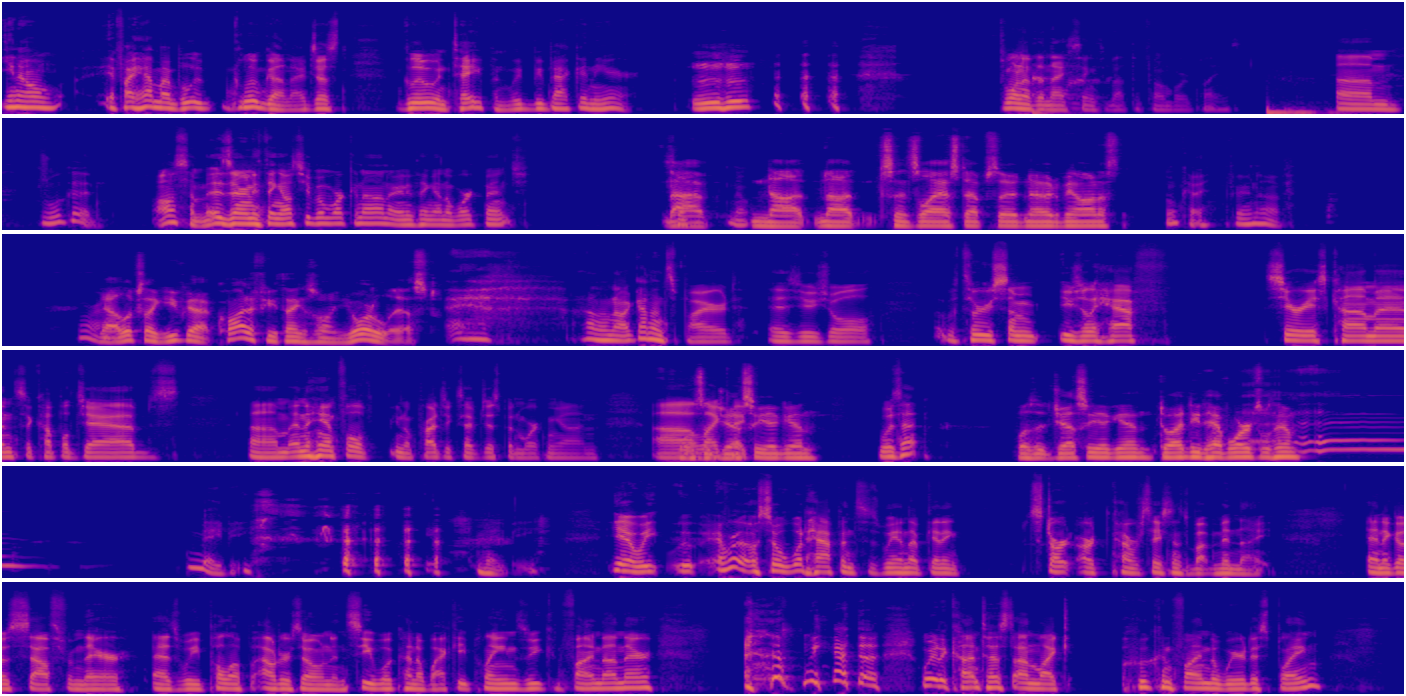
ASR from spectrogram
you know, if I had my blue glue gun, I just glue and tape and we'd be back in the air. Mm-hmm. it's one of the nice things about the foam board planes. Um, Well, good. Awesome. Is there anything else you've been working on or anything on a workbench? So, nah, no. Not not since last episode, no, to be honest. Okay, fair enough. All right. Now it looks like you've got quite a few things on your list. I don't know. I got inspired as usual through some usually half serious comments, a couple jabs, um, and a handful of you know projects I've just been working on. Uh, was like it Jesse I, again? Was that? Was it Jesse again? Do I need to have words with him? Uh, maybe. maybe. Yeah, we, we every, so what happens is we end up getting start our conversations about midnight and it goes south from there as we pull up Outerzone and see what kind of wacky planes we can find on there. we had a we had a contest on like who can find the weirdest plane,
